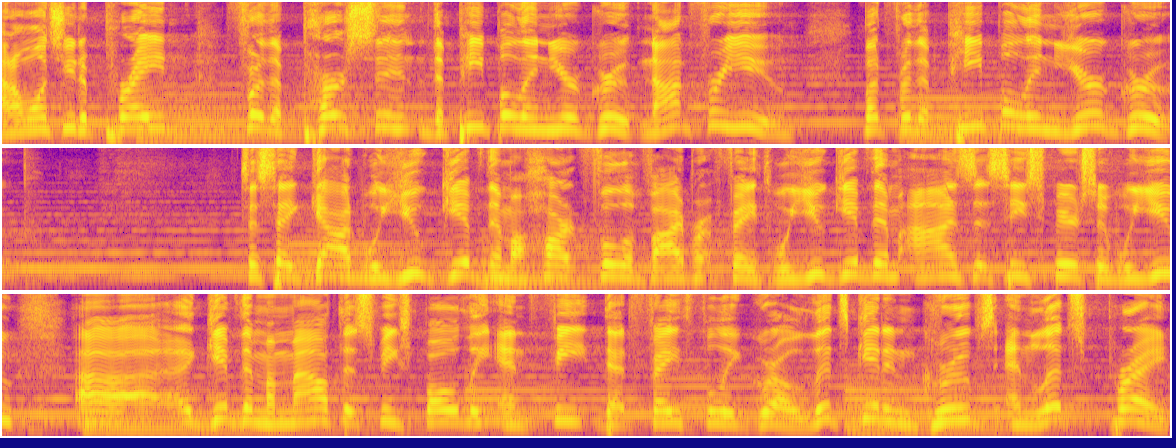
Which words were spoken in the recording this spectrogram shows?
And I want you to pray for the person, the people in your group, not for you, but for the people in your group to say, God, will you give them a heart full of vibrant faith? Will you give them eyes that see spiritually? Will you uh, give them a mouth that speaks boldly and feet that faithfully grow? Let's get in groups and let's pray,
